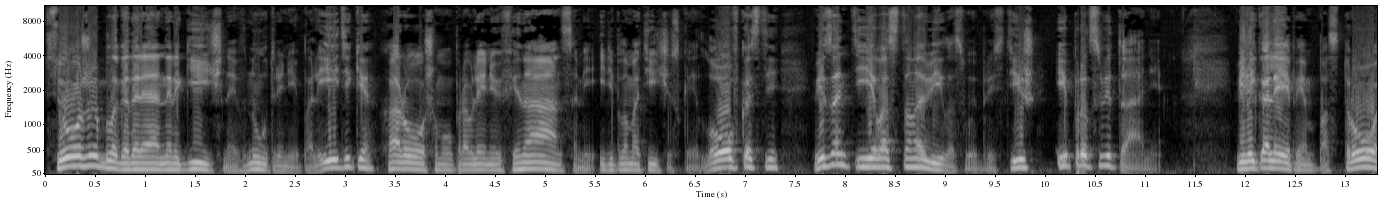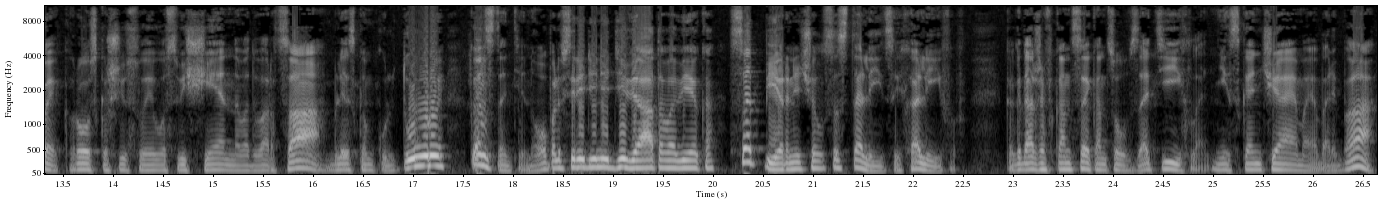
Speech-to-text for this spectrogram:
все же, благодаря энергичной внутренней политике, хорошему управлению финансами и дипломатической ловкости, Византия восстановила свой престиж и процветание. Великолепием построек, роскошью своего священного дворца, блеском культуры Константинополь в середине IX века соперничал со столицей халифов. Когда же в конце концов затихла нескончаемая борьба,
